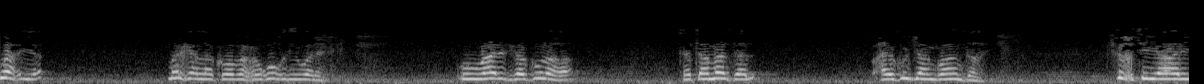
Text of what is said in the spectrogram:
Waxya marka la koobo xuquuqdii waladka uu waalidka ku lahaa tatamathal waxay ku jaango-an tahay. Fi ikhtiyaari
